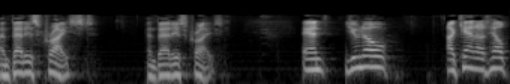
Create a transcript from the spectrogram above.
and that is Christ. And that is Christ. And you know, I cannot help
